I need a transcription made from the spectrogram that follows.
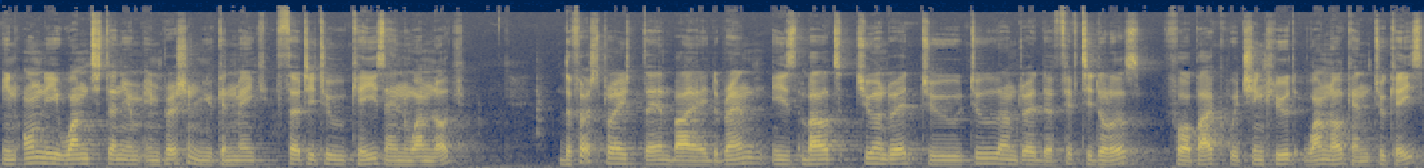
in only one titanium impression, you can make 32 Ks and one lock. The first price then by the brand is about 200 to 250 dollars for a pack which include one lock and two Ks.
